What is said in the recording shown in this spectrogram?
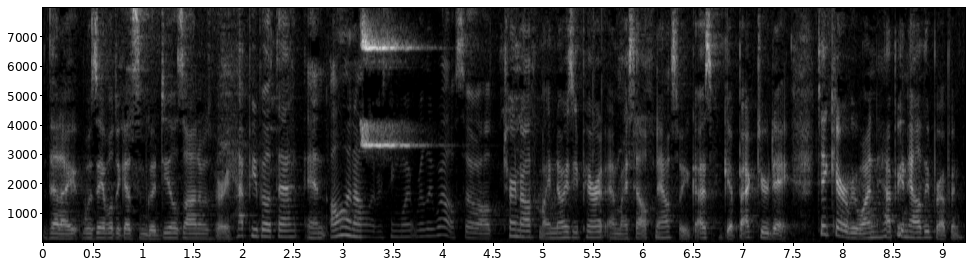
that I was able to get some good deals on. I was very happy about that. And all in all, everything went really well. So I'll turn off my noisy parrot and myself now so you guys can get back to your day. Take care, everyone. Happy and healthy prepping.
